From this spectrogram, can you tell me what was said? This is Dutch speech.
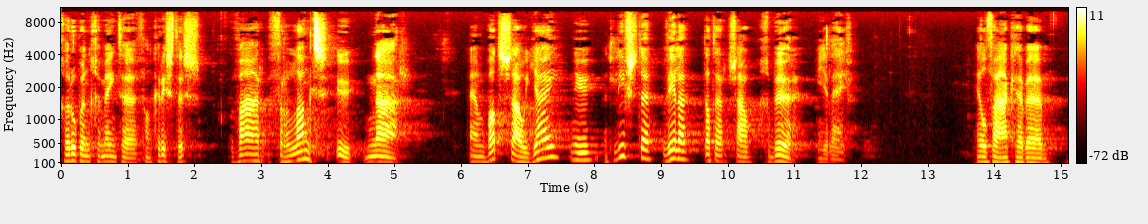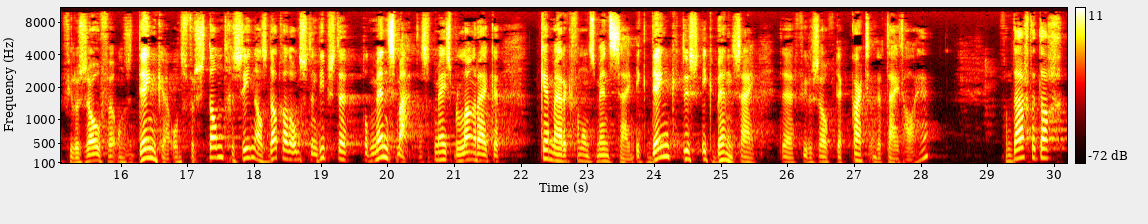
Geroepen gemeente van Christus, waar verlangt u naar? En wat zou jij nu het liefste willen dat er zou gebeuren in je leven? Heel vaak hebben filosofen ons denken, ons verstand gezien als dat wat ons ten diepste tot mens maakt. Is het meest belangrijke kenmerk van ons mens zijn. Ik denk, dus ik ben, zei de filosoof Descartes in de tijd al. Hè? Vandaag de dag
